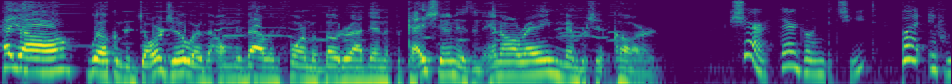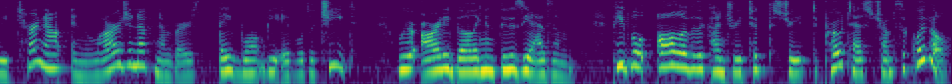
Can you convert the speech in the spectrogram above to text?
Hey y'all, welcome to Georgia, where the only valid form of voter identification is an NRA membership card. Sure, they're going to cheat, but if we turn out in large enough numbers, they won't be able to cheat. We're already building enthusiasm. People all over the country took the streets to protest Trump's acquittal.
